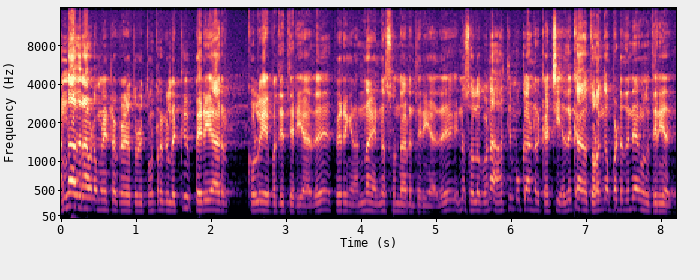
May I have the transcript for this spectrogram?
அண்ணா திராவிட முன்னேற்ற கழகத்துடைய தொண்டர்களுக்கு பெரியார் கொள்கையை பற்றி தெரியாது. பேருங்க அண்ணா என்ன சொன்னாருன்னு தெரியாது. இன்னும் சொல்ல போனால் அதிமுகன்ற கட்சி எதுக்காக தொடங்கப்பட்டதுன்னே அவங்களுக்கு தெரியாது.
